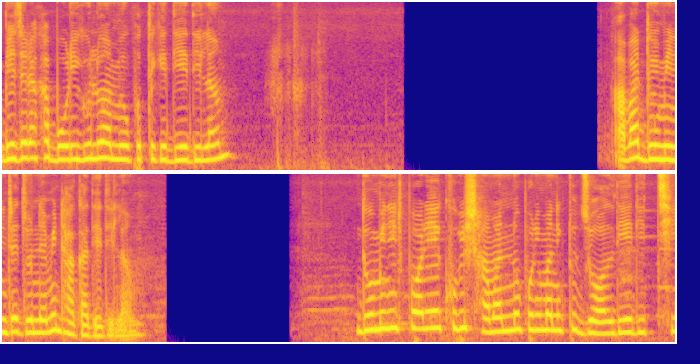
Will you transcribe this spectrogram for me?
ভেজে রাখা বড়িগুলো আমি উপর থেকে দিয়ে দিলাম। আবার দুই মিনিটের জন্য আমি ঢাকা দিয়ে দিলাম। দু মিনিট পরে খুবই সামান্য পরিমাণ একটু জল দিয়ে দিচ্ছি।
